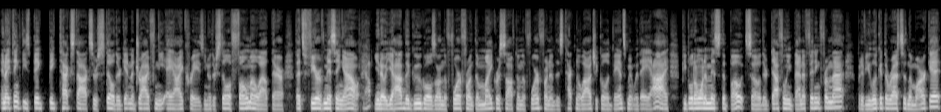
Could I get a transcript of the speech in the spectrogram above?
And I think these big, big tech stocks are still, they're getting a drive from the AI craze. You know, there's still a FOMO out there that's fear of missing out. Yep. You know, you have the Googles on the forefront, the Microsoft on the forefront of this technological advancement with AI. People don't want to miss the boat. So they're definitely benefiting from that. But if you look at the rest of the market,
